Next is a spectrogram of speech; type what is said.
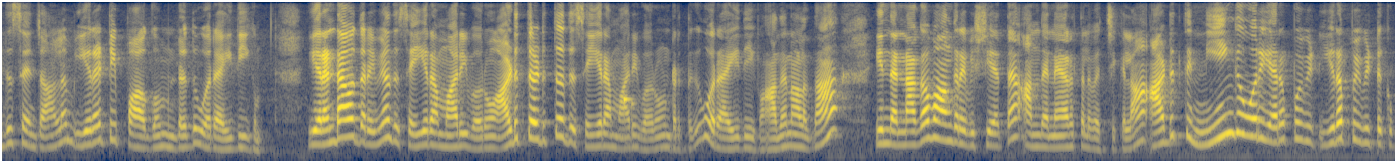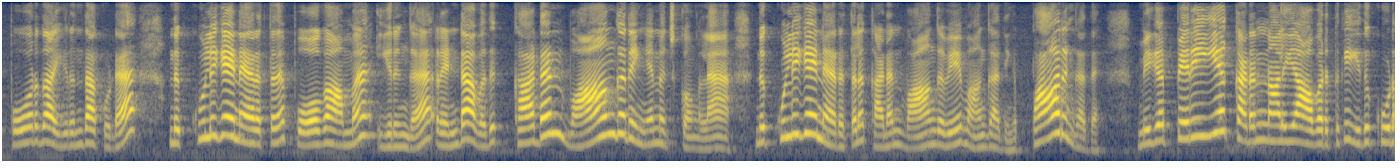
எது செஞ்சாலும் இரட்டிப்பாகும்ன்றது ஒரு ஐதீகம். இரண்டாவது தடவையும் அது செய்கிற மாதிரி வரும். அடுத்தடுத்து அது செய்கிற மாதிரி வரும்ன்றதுக்கு ஒரு ஐதீகம். அதனால தான் இந்த நகை வாங்குகிற விஷயத்த அந்த நேரத்தில் வச்சுக்கலாம். அடுத்து நீங்கள் ஒரு இறப்பு வீட் இறப்பு வீட்டுக்கு போகிறதா இருந்தால் கூட இந்த குளிகை நேரத்தில் போகாமல் இருங்க. ரெண்டாவது கடன் வாங்குறீங்கன்னு வச்சுக்கோங்களேன். இந்த குளிகை நேரத்தில் கடன் வாங்கவே வாங்காதீங்க. பாருங்க அதை. மிகப்பெரிய கடன்னாளியாக ஆகிறதுக்கு இது கூட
